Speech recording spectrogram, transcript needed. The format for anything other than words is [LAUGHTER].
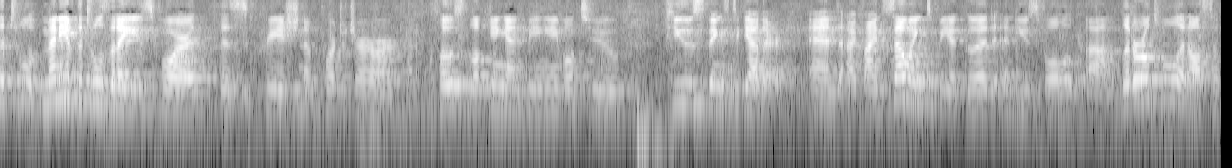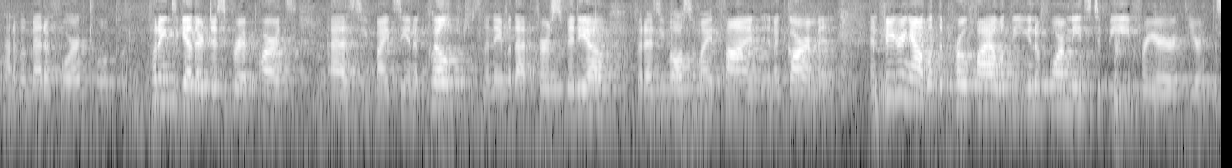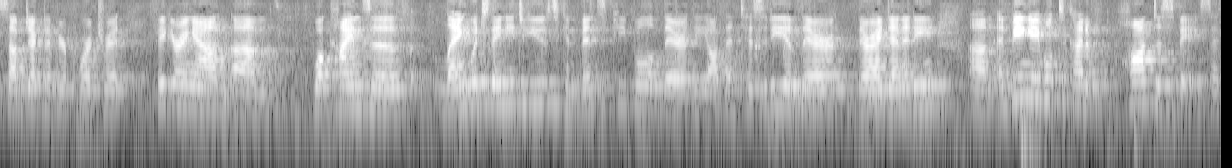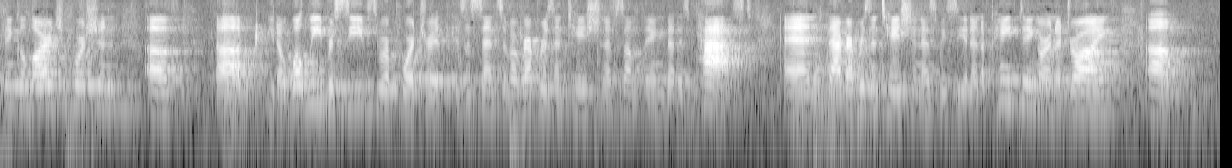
the tool, many of the tools that I use for this creation of portraiture are kind of close looking and being able to fuse things together. And I find sewing to be a good and useful um, literal tool and also kind of a metaphoric tool, putting together disparate parts as you might see in a quilt, which is the name of that first video, but as you also might find in a garment. And figuring out what the profile, what the uniform needs to be for your, your the subject of your portrait, figuring out um, what kinds of language they need to use to convince people of their, the authenticity of their, their identity, um, and being able to kind of haunt a space. I think a large portion of uh, you know, what we receive through a portrait is a sense of a representation of something that is past. And that representation, as we see it in a painting or in a drawing, um,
